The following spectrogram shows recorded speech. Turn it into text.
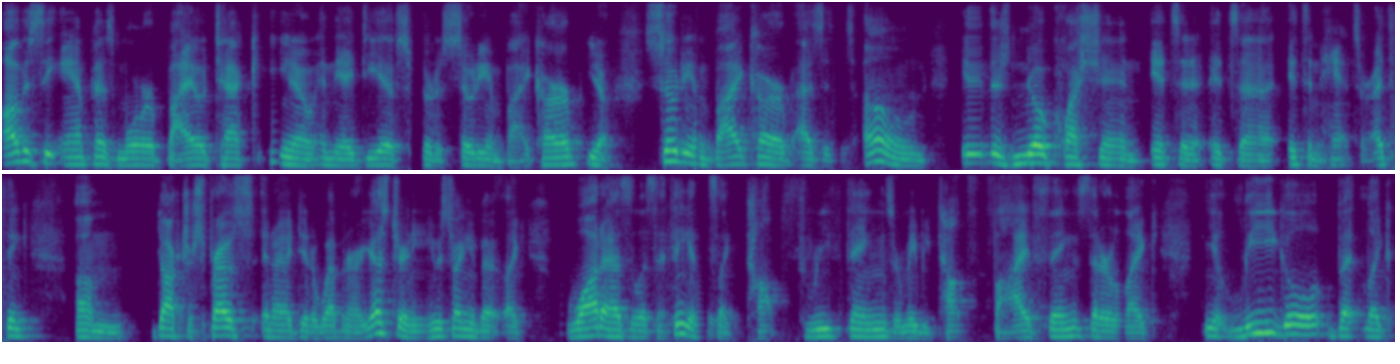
Obviously, AMP has more biotech, you know, and the idea of sort of sodium bicarb. You know, sodium bicarb as its own, it, there's no question it's a it's a it's an enhancer. I think um, Dr. Sprouse and I did a webinar yesterday, and he was talking about like WADA has a list. I think it's like top three things or maybe top five things that are like you know legal but like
